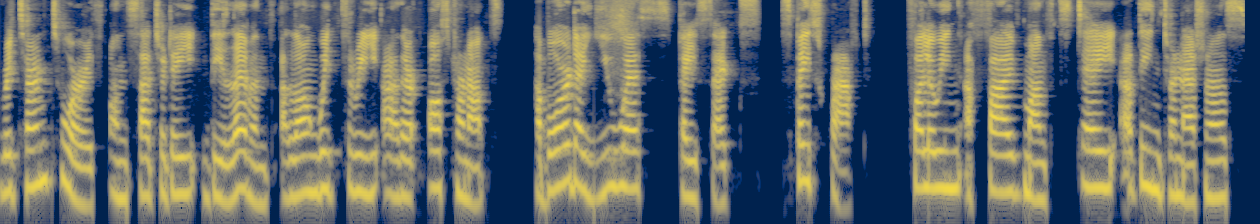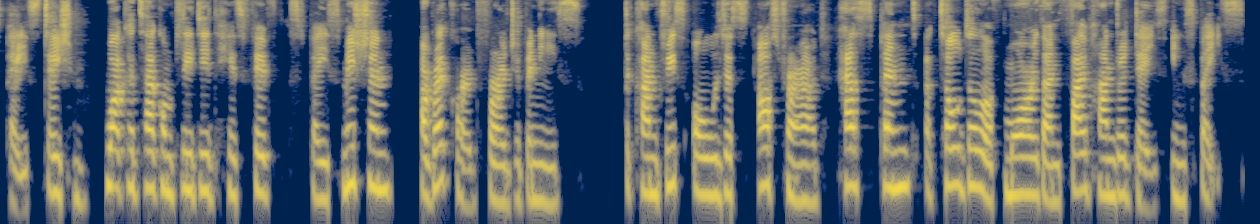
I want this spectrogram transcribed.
returned to Earth on Saturday the 11th along with three other astronauts aboard a US SpaceX spacecraft following a five month stay at the International Space Station. Wakata completed his fifth space mission, a record for a Japanese. The country's oldest astronaut has spent a total of more than 500 days in space.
